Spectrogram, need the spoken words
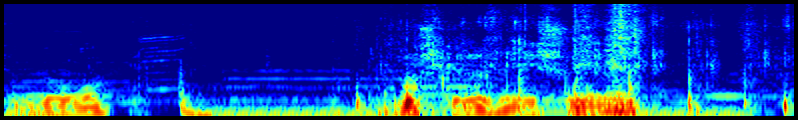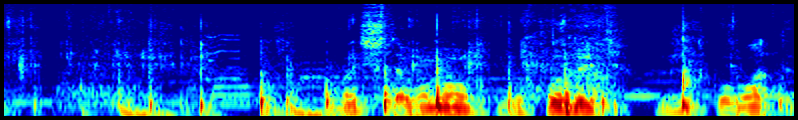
Чудово. Трошки розмішуємо. Бачите, воно виходить жидкувате.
